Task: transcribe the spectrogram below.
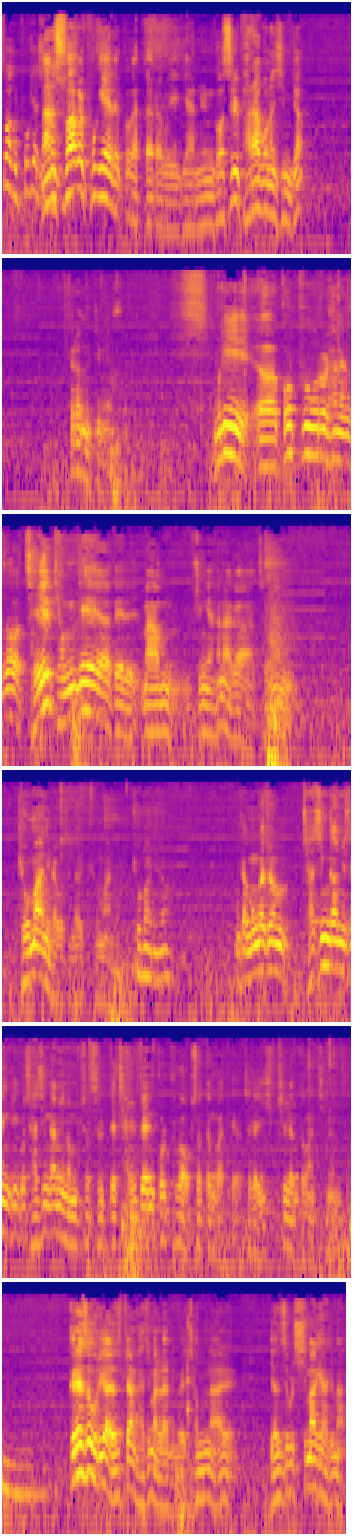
수학을 포기하시죠. 나는 수학을 포기해야 될 것 같다라고 얘기하는 것을 바라보는 심정 그런 느낌이었어요. 우리 어, 골프를 하면서 제일 경계해야 될 마음 중에 하나가 저는 교만이라고 생각해요. 교만. 교만이요. 그러니까 뭔가 좀 자신감이 생기고 자신감이 넘쳤을 때 잘 된 골프가 없었던 것 같아요. 제가 27년 동안 치면서. 그래서 우리가 연습장 가지 말라는 거예요. 전날 연습을 심하게 하지 마라.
